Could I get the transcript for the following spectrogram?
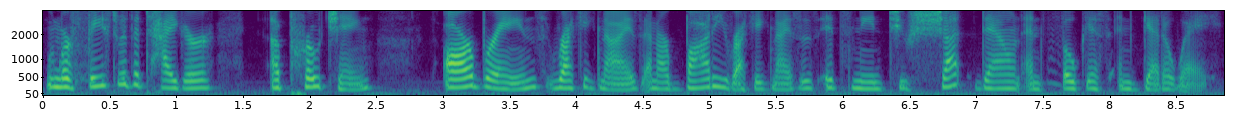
When we're faced with a tiger approaching, our brains recognize and our body recognizes its need to shut down and focus and get away.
